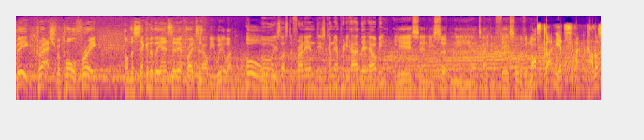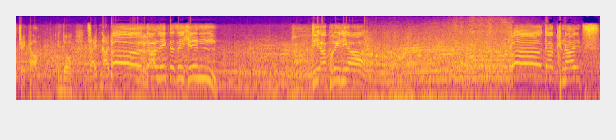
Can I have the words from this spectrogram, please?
big crash for Paul Free on the second of the Ansett Air Freights. Albie Wheeler. Oh, he's lost the front end. He's come down pretty hard there, Albie. Yes, and he's certainly uh, taken a fair sort of a knock. Dran jetzt an Carlos Checa in der zweiten Adi. Oh, da legt er sich hin. Die Aprilia. Oh, da knallt's.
